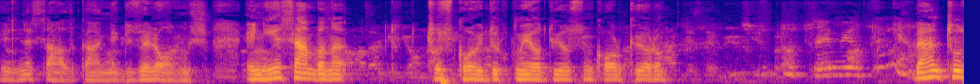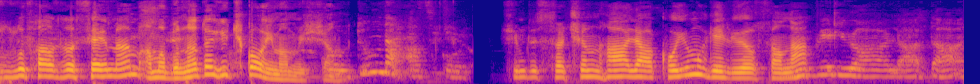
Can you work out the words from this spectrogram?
Eline sağlık anne güzel olmuş. E niye sen bana tuz koydurtmuyor diyorsun korkuyorum. Tuz sevmiyorsun ya. Ben tuzlu fazla sevmem ama buna da hiç koymamışım. Koydum da az koydum. Şimdi saçın hala koyu mu geliyor sana? Geliyor hala daha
